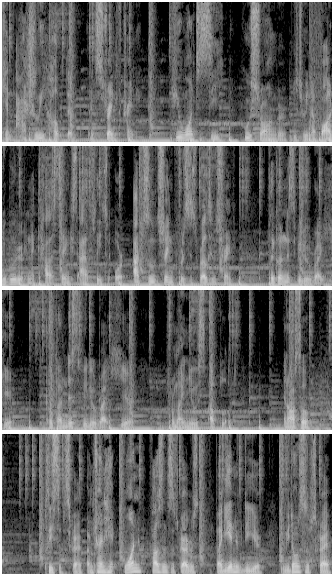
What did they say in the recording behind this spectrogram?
can actually help them in strength training. If you want to see who's stronger between a bodybuilder and a calisthenics athlete or absolute strength versus relative strength, click on this video right here. Click on this video right here for my news upload. And also, please subscribe. I'm trying to hit 1,000 subscribers by the end of the year if you don't subscribe,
